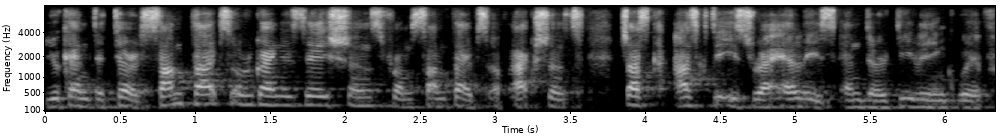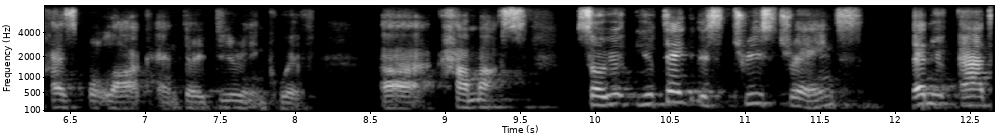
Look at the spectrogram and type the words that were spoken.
You can deter some types of organizations from some types of actions. Just ask the Israelis and they're dealing with Hezbollah and they're dealing with uh, Hamas. So you, you take these three strains, then you add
